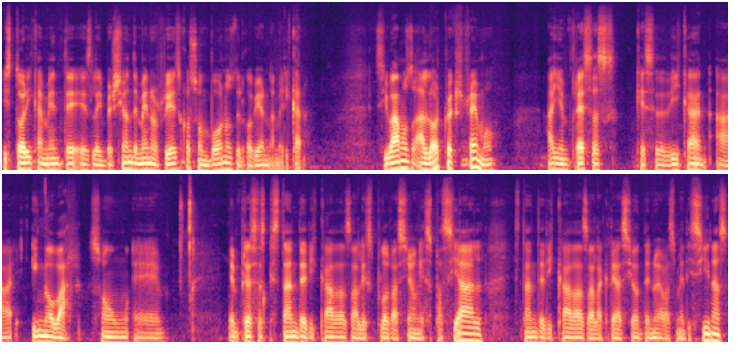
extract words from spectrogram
históricamente es la inversión de menos riesgo, son bonos del gobierno americano. Si vamos al otro extremo, hay empresas que se dedican a innovar. Son eh, empresas que están dedicadas a la exploración espacial, están dedicadas a la creación de nuevas medicinas.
